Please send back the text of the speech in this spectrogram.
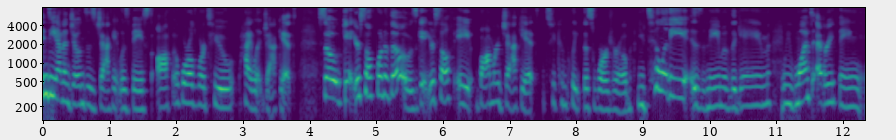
Indiana Jones's jacket was based off a World War II pilot jacket. So get yourself one of those. Get yourself a bomber jacket to complete this wardrobe. Utility is the name of the game. We want everything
